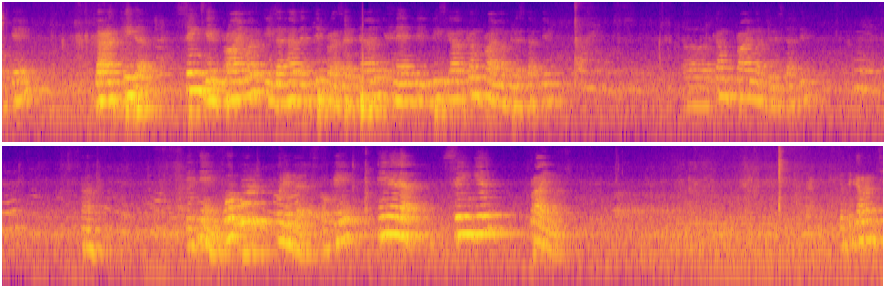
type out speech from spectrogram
okay بعد كده single primer إذا هذا ال difference الثاني إحنا في ال PCR كم primer بنستخدم؟ آه كم primer بنستخدم؟ ها اثنين. forward و reverse okay هنا لا. single primer تتكرمتي.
